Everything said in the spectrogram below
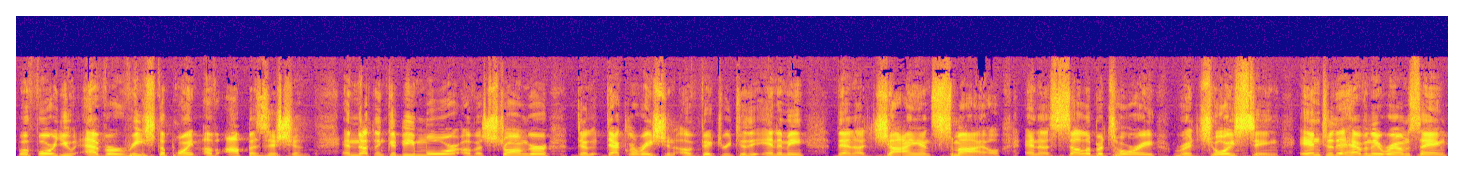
before you ever reach the point of opposition. And nothing could be more of a stronger de- declaration of victory to the enemy than a giant smile and a celebratory rejoicing into the heavenly realm saying,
